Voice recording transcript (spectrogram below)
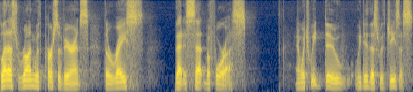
Let us run with perseverance the race that is set before us. And which we do, we do this with Jesus.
